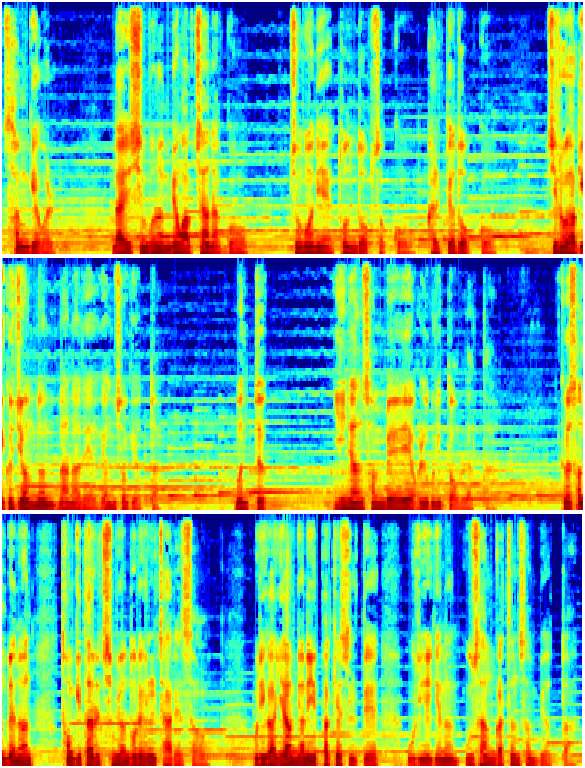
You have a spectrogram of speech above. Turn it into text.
3개월 나의 신분은 명확치 않았고 주머니에 돈도 없었고 갈 데도 없고 지루하기 그지없는 나날의 연속이었다. 문득 2년 선배의 얼굴이 떠올랐다. 그 선배는 통기타를 치며 노래를 잘해서 우리가 1학년에 입학했을 때 우리에게는 우상 같은 선배였다.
